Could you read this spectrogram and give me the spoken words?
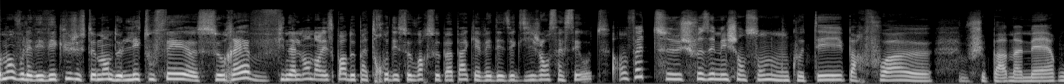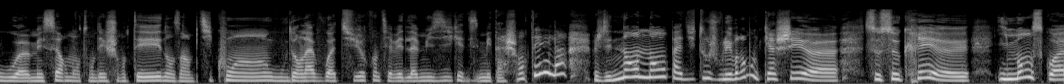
Comment vous l'avez vécu justement de l'étouffer, euh, ce rêve, finalement dans l'espoir de pas trop décevoir ce papa qui avait des exigences assez hautes? En fait, euh, je faisais mes chansons de mon côté. Parfois, euh, je sais pas, ma mère ou euh, mes sœurs m'entendaient chanter dans un petit coin ou dans la voiture quand il y avait de la musique. Elles disaient mais t'as chanté là? Je dis non non pas du tout. Je voulais vraiment cacher ce secret immense quoi,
